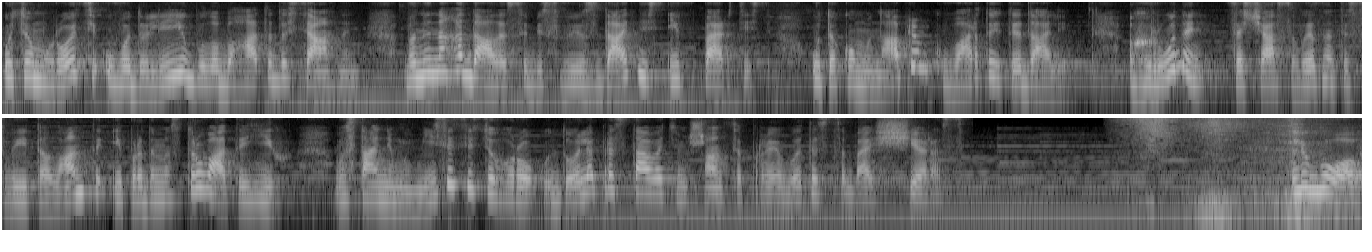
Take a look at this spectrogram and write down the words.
У цьому році у водолії було багато досягнень. Вони нагадали собі свою здатність і впертість. У такому напрямку варто йти далі. Грудень це час визнати свої таланти і продемонструвати їх. В останньому місяці цього року доля представить їм шанси проявити себе ще раз. Любов.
